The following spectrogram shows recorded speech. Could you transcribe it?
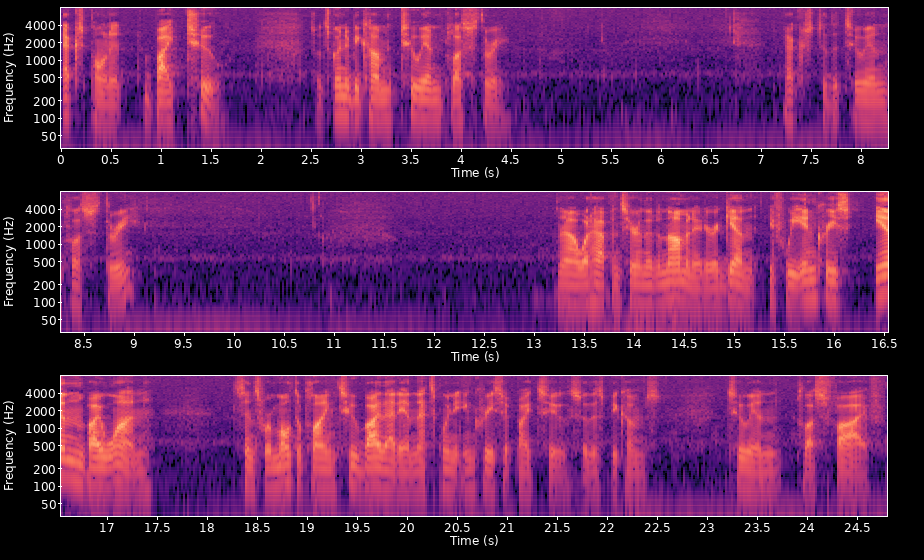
exponent by 2. So it's going to become 2n plus 3. x to the 2n plus 3. Now what happens here in the denominator? Again, if we increase n by 1, since we're multiplying 2 by that n, that's going to increase it by 2. So this becomes 2n plus 5.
